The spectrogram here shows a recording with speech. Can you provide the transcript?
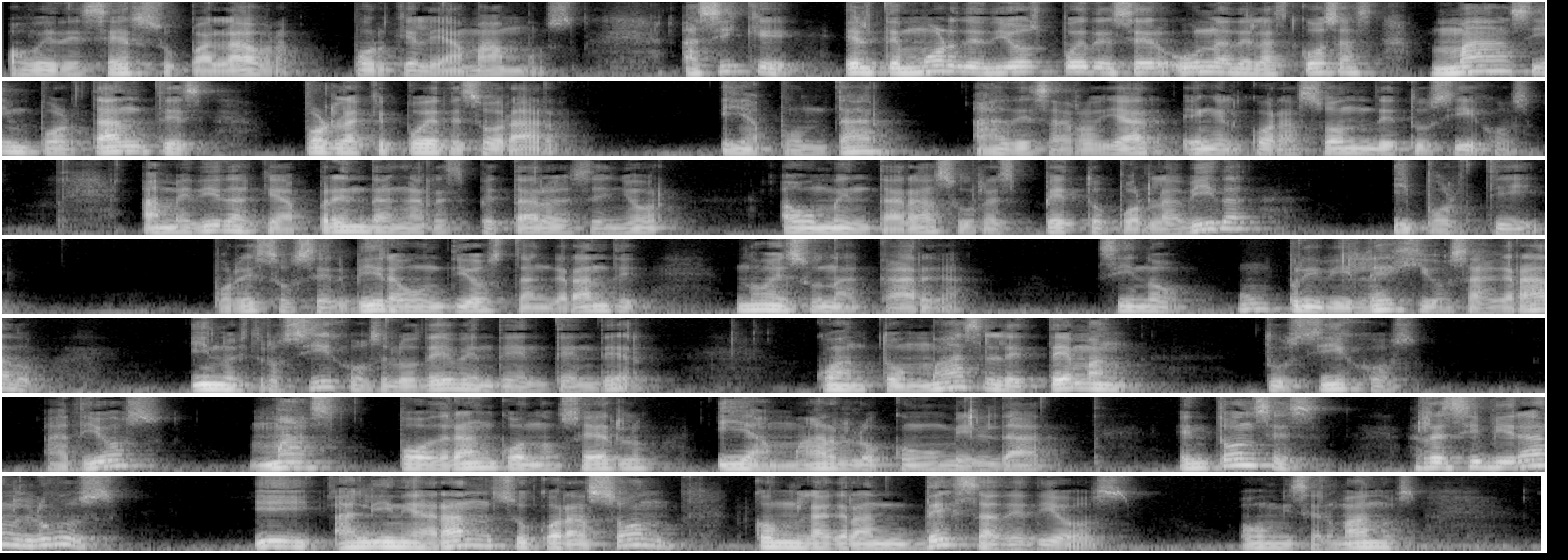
obedecer su palabra porque le amamos. Así que el temor de Dios puede ser una de las cosas más importantes por la que puedes orar y apuntar a desarrollar en el corazón de tus hijos. A medida que aprendan a respetar al Señor, aumentará su respeto por la vida y por ti. Por eso servir a un Dios tan grande no es una carga, sino un privilegio sagrado, y nuestros hijos lo deben de entender. Cuanto más le teman tus hijos a Dios, más podrán conocerlo y amarlo con humildad. Entonces, recibirán luz y alinearán su corazón con la grandeza de Dios. Oh mis hermanos,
